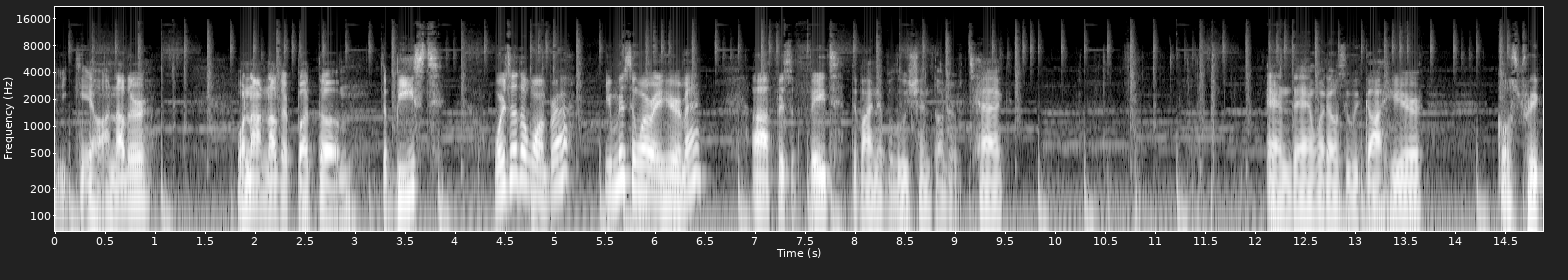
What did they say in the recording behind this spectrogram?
you, can, you know, another, well, not another, but um, the Beast. Where's the other one, bruh? You're missing one right here, man. Uh, Fist of Fate, Divine Evolution, Thunder Attack. And then what else do we got here? Ghost Trick.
